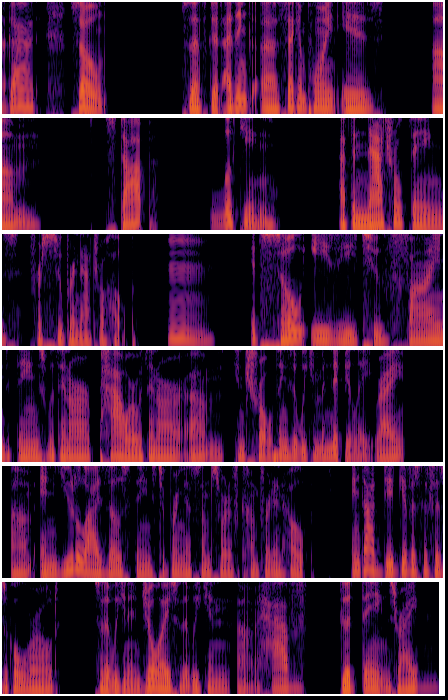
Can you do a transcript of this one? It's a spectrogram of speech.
of God? So, so that's good. I think uh, second point is, um, stop looking at the natural things for supernatural hope. Mm. It's so easy to find things within our power, within our um, control, things that we can manipulate, right? Um, and utilize those things to bring us some sort of comfort and hope. And God did give us the physical world so that we can enjoy, so that we can uh, have good things, right? Mhm.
